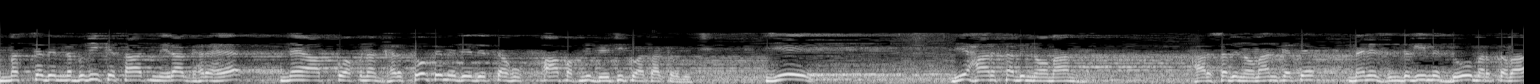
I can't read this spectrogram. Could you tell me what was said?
مسجد نبوی کے ساتھ میرا گھر ہے، میں آپ کو اپنا گھر تحفے میں دے دیتا ہوں، آپ اپنی بیٹی کو عطا کر دیجیے یہ یہ حارثہ بن نعمان ہے۔ حارثہ بن نعمان کہتے ہیں، میں نے زندگی میں دو مرتبہ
